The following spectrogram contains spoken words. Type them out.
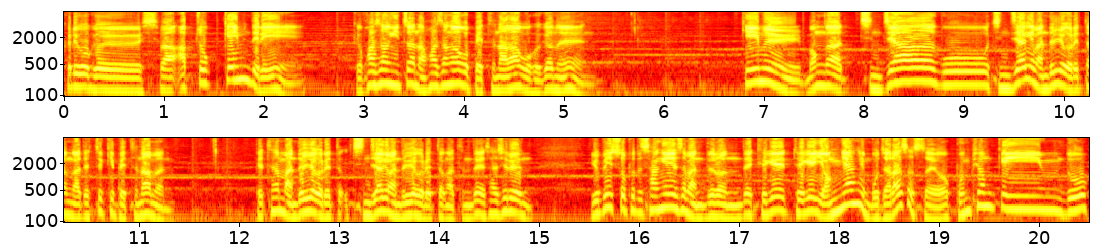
그리고 그 씨발 앞쪽 게임들이 그 화성 있잖아. 화성하고 베트남하고 그거는 게임을 뭔가 진지하고 진지하게 만들려고 그랬던 것 같아. 특히 베트남은 베트남 만들려고 그랬던 진지하게 만들려고 그랬던 것 같은데 사실은 유비소프트 상해에서 만들었는데 그게 되게 역량이 모자랐었어요. 본편 게임도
